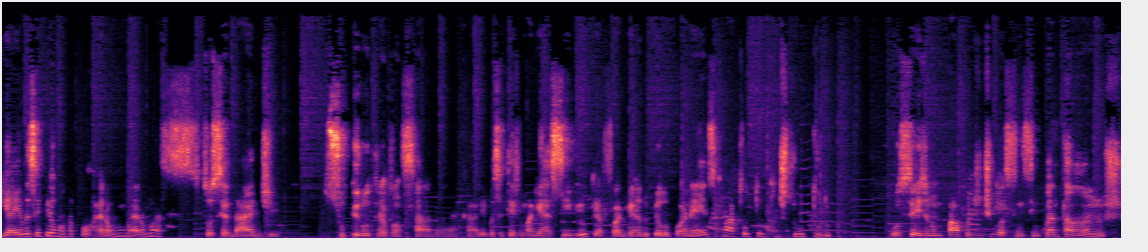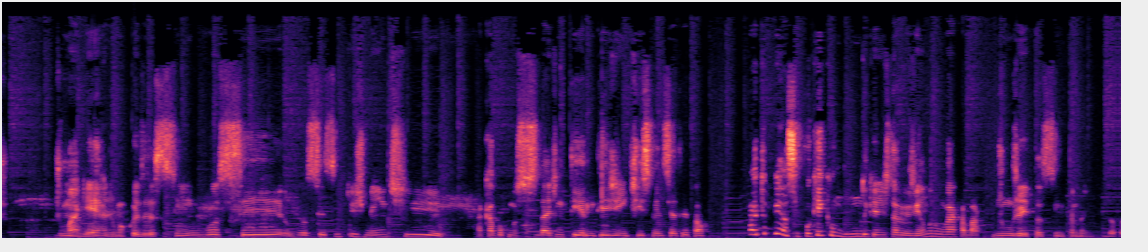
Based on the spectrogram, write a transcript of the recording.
E aí você pergunta, porra, era, um, era uma sociedade super ultra avançada, né, cara? E você teve uma guerra civil, que foi a guerra do Peloponésio, que matou tudo, destruiu tudo. Ou seja, num papo de tipo assim, 50 anos de uma guerra, de uma coisa assim, você, você simplesmente acabou com uma sociedade inteira, inteligentíssima, etc e tal. Aí tu pensa, por que, que o mundo que a gente está vivendo não vai acabar de um jeito assim também? Entendeu?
